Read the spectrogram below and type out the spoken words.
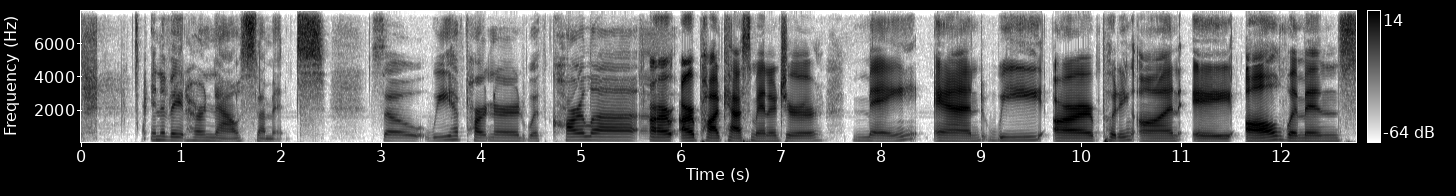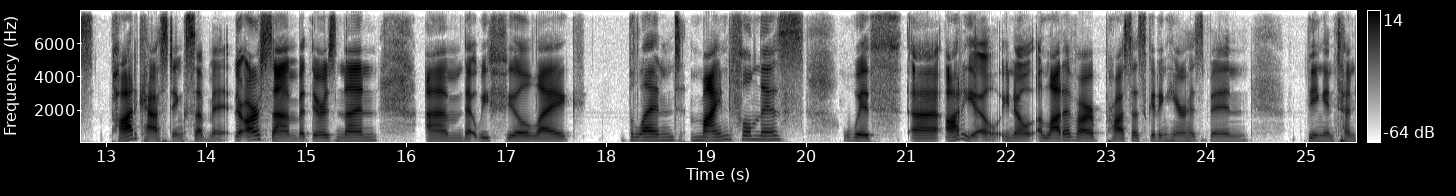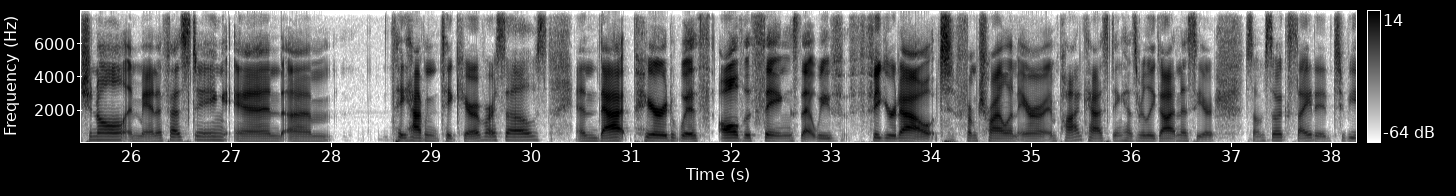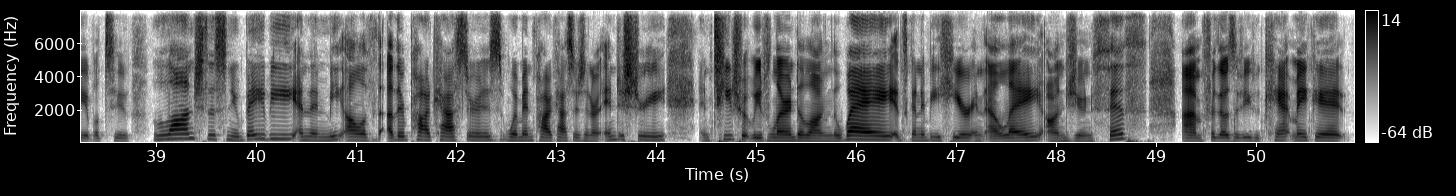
Innovate Her Now Summit. So we have partnered with Carla. our our podcast manager May, and we are putting on a all women's podcasting summit. There are some, but there's none um, that we feel like blend mindfulness with uh, audio. You know, a lot of our process getting here has been being intentional and manifesting and um, ta- having to take care of ourselves and that paired with all the things that we've figured out from trial and error in podcasting has really gotten us here. So i'm so excited to be able to launch this new baby and then meet all of the other podcasters women podcasters in our industry and teach what we've learned along the way. It's going to be here in la on june 5th um, for those of you who can't make it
